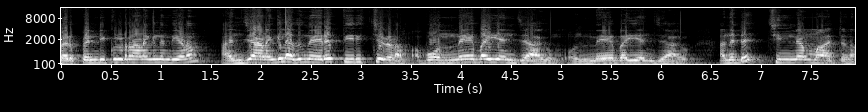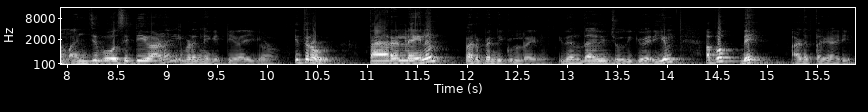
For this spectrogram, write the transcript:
പെർപെൻഡിക്കുലർ ആണെങ്കിൽ എന്ത് ചെയ്യണം? അഞ്ചാണെങ്കിൽ അത് നേരെ തിരിച്ചിടണം. അപ്പോൾ ഒന്നേ ബൈ അഞ്ചാകും ഒന്നേ ബൈ അഞ്ചാകും എന്നിട്ട് ചിഹ്നം മാറ്റണം. അഞ്ച് പോസിറ്റീവ് ആണ്. ഇവിടെ നെഗറ്റീവ് ആയിക്കോണം ഇത്രേ ഉള്ളൂ. പാരൽ ലൈനും പെർപെൻഡിക്കുലർ ആയിരുന്നു ഇതെന്തായാലും ചോദിക്കുമായിരിക്കും അപ്പോൾ ദേ അടുത്ത കാര്യം.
